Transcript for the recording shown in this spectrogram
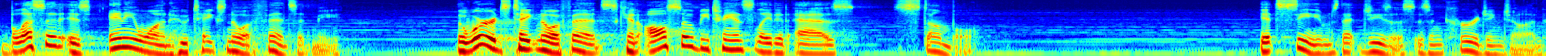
Blessed is anyone who takes no offense at me. The words take no offense can also be translated as stumble it seems that Jesus is encouraging John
